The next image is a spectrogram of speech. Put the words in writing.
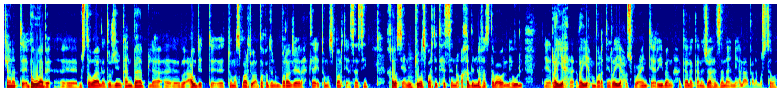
كانت بوابة آه، مستواه لجورجينو كان باب لعودة آه، توماس بارتي. وأعتقد إنه المباراة الجاية رح تلاقي توماس بارتي أساسي. خلص يعني م. توماس بارتي تحس إنه أخذ النفس تبعه اللي هو ال- ريح ريح مباراتين ريح أسبوعين تقريبا. حكى لك أنا جاهز هلأ إني ألعب على مستوى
